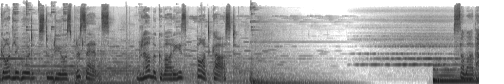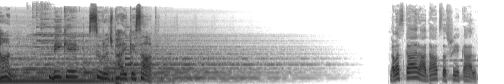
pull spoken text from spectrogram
Godlywood Studios presents Brahmakumari's podcast. Samadhan BK Suraj भाई के साथ। नमस्कार, आदाब, सत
